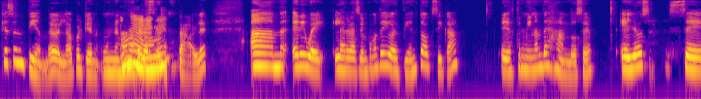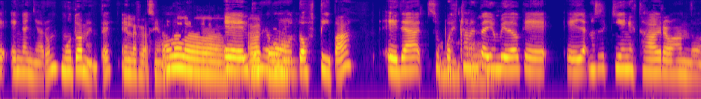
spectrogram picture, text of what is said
que se entiende, ¿verdad? Porque no es una Ujú. relación estable. Um, anyway, la relación, como te digo, es bien tóxica. Ellos terminan dejándose. Ellos se engañaron mutuamente en la relación. Oh, Él durmió ok. como dos tipas. Ella, supuestamente hay Ok. un video que ella, no sé quién estaba grabando.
